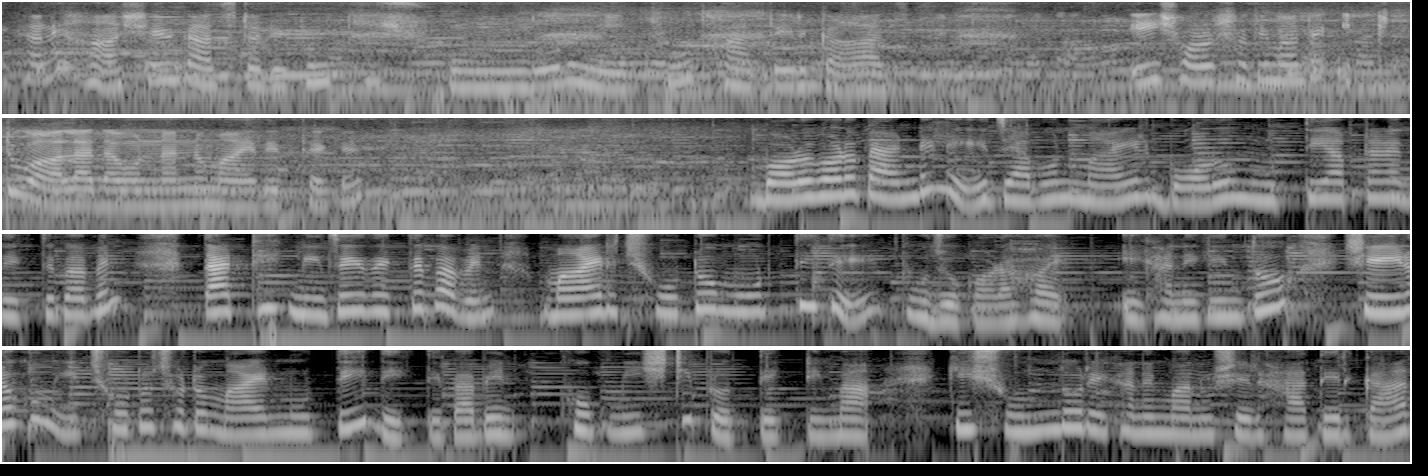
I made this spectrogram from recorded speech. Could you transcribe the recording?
এখানে হাঁসের কাজটা দেখুন, কি সুন্দর নিখুঁত হাতের কাজ। এই সরস্বতী মাটা একটু আলাদা অন্যান্য মায়েদের থেকে। বড় বড় প্যান্ডেলে যেমন মায়ের বড় মূর্তি আপনারা দেখতে পাবেন তার ঠিক নিচেই দেখতে পাবেন মায়ের ছোট মূর্তিতে পুজো করা হয়। এখানে কিন্তু সেই রকমই ছোট ছোট মায়ের মূর্তি দেখতে পাবেন খুব মিষ্টি প্রত্যেকটি মা। কি সুন্দর এখানে মানুষের হাতের কাজ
